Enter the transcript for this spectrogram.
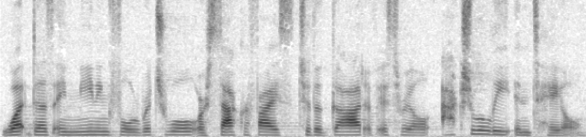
What does a meaningful ritual or sacrifice to the God of Israel actually entail?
